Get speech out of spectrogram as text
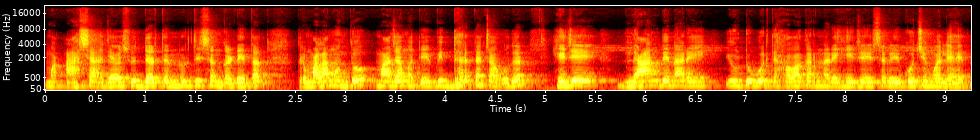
मग अशा ज्यावेळेस विद्यार्थ्यांवरती संकट येतात तर मला म्हणतो माझ्या मते विद्यार्थ्यांच्या अगोदर हे जे ज्ञान देणारे यूट्यूबवरती हवा करणारे हे जे सगळे कोचिंगवाले आहेत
